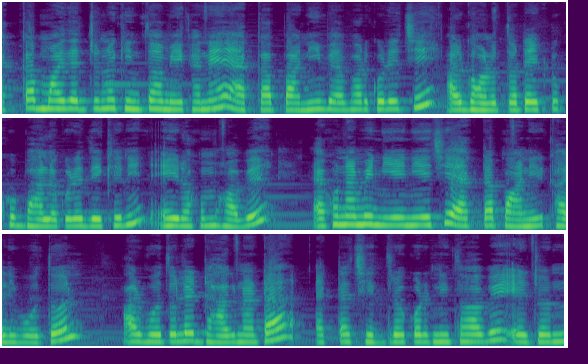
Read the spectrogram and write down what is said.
এক কাপ ময়দার জন্য কিন্তু আমি এখানে এক কাপ পানি ব্যবহার করেছি। আর ঘনত্বটা একটু খুব ভালো করে দেখে নিন এই রকম হবে। এখন আমি নিয়ে নিয়েছি একটা পানির খালি বোতল। আর বোতলের ঢাকনাটা একটা ছিদ্র করে নিতে হবে। এর জন্য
